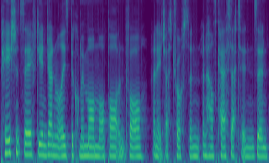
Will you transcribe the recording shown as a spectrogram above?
patient safety in general is becoming more and more important for NHS trusts and, and healthcare settings. And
